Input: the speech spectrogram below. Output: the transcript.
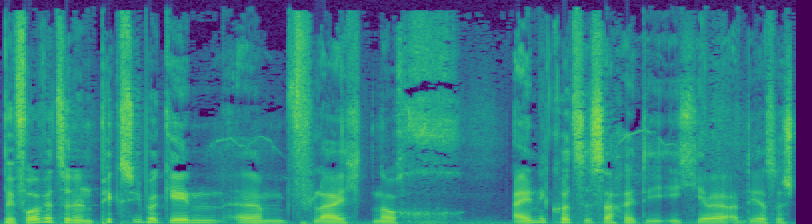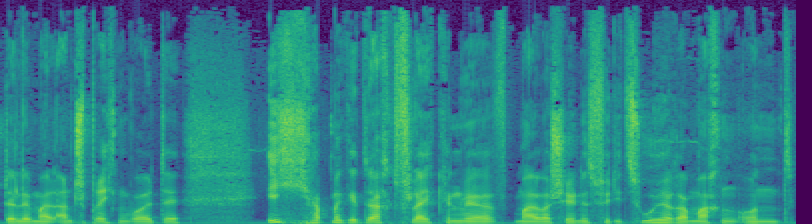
Bevor wir zu den Picks übergehen, ähm, vielleicht noch eine kurze Sache, die ich hier an dieser Stelle mal ansprechen wollte. Ich habe mir gedacht, vielleicht können wir mal was Schönes für die Zuhörer machen und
